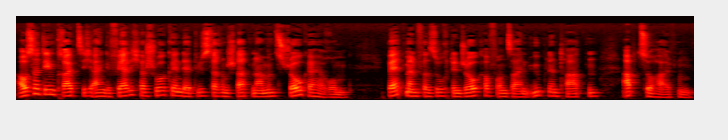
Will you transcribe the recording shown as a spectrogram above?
Außerdem treibt sich ein gefährlicher Schurke in der düsteren Stadt namens Joker herum, Batman versucht, den Joker von seinen üblen Taten abzuhalten.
